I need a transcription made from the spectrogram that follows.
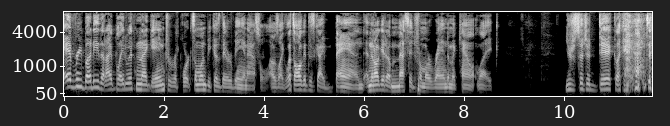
everybody that I played with in that game to report someone because they were being an asshole. I was like, let's all get this guy banned, and then I'll get a message from a random account like, "You're such a dick." Like I had to,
